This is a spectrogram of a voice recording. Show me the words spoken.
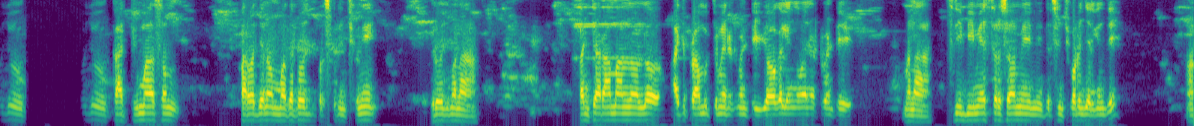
రోజు రోజు కార్తీక మాసం పర్వదినం మొదటి రోజు పురస్కరించుకుని ఈరోజు మన పంచారామాలలో అతి ప్రాముఖ్యమైనటువంటి యోగలింగమైనటువంటి మన శ్రీ భీమేశ్వర స్వామిని దర్శించుకోవడం జరిగింది. ఆ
